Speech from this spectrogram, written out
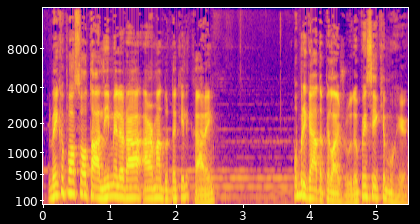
Tudo bem que eu posso voltar ali e melhorar a armadura daquele cara, hein? Obrigada pela ajuda, eu pensei que ia morrer.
